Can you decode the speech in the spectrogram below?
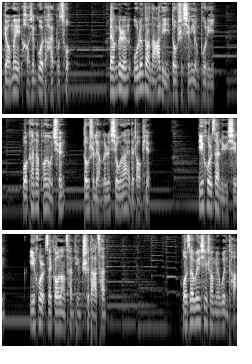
表妹好像过得还不错，两个人无论到哪里都是形影不离。我看她朋友圈都是两个人秀恩爱的照片，一会儿在旅行，一会儿在高档餐厅吃大餐。我在微信上面问她：“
